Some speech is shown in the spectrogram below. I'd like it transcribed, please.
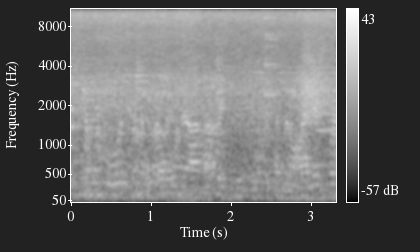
ಇಷ್ಟಪಟ್ಟು ಓಡಿಸ್ಬೇಕು ಆ ಥರ ಬೈಕ್ ಅದರ ಮೈಲೇಜ್ ಕೂಡ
